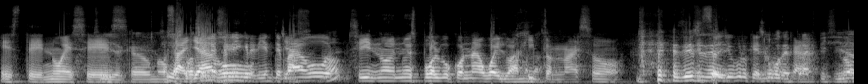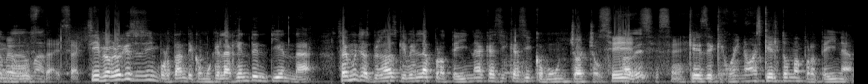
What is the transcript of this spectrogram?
este, nueces. Sí, uno- o sea, ya hago, un ingrediente ya más, hago- ¿no? Sí, no, no es polvo con agua y lo Vámonos. agito, no, eso... Sí, yo creo que es como de practicidad. No me gusta, más. exacto. Sí, pero creo que eso es importante, como que la gente entienda. O sea, hay muchas personas que ven la proteína casi casi como un chocho, Sí, ¿sabes? sí, sí. Que es de que, güey, no, es que él toma proteína.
